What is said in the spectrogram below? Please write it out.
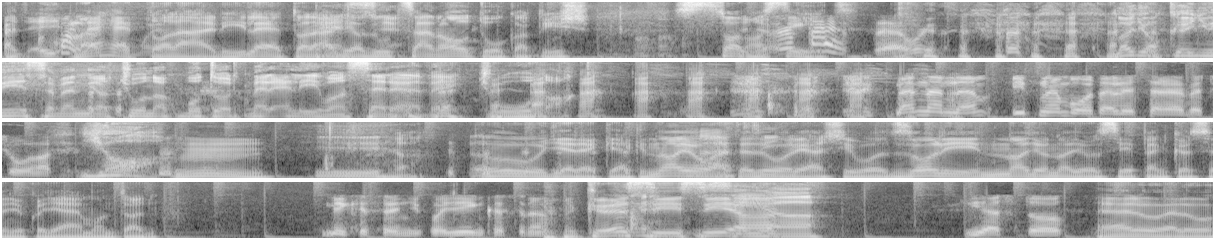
Hát egy, halál lehet komoly. találni, lehet találni az Persze. utcán autókat is. Szana szét. Persze, hogy... Nagyon könnyű észrevenni a csónakmotort, mert elé van szerelve egy csónak. Nem, nem, nem. Itt nem volt előszerelve csónak. Ja! Iha. Ó, gyerekek. Na jó, hát ez óriási volt. Zoli, nagyon-nagyon szépen köszönjük, hogy elmondtad. Mi köszönjük, hogy én köszönöm. Köszi, szia! Szia! Sziasztok! Hello, hello.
